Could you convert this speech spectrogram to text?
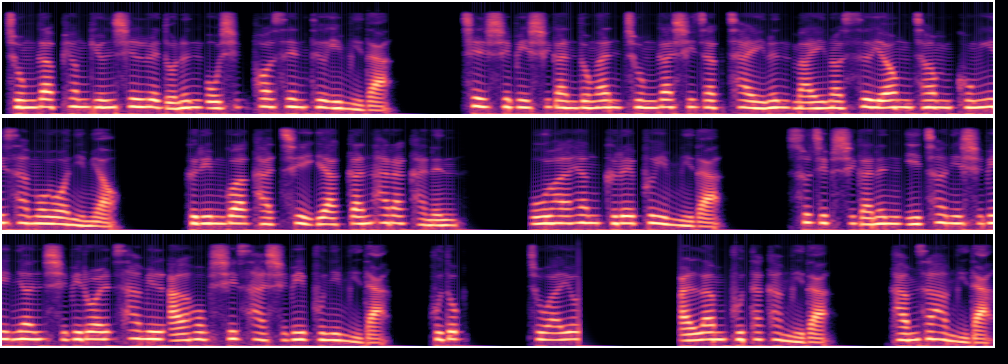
종가 평균 신뢰도는 50%입니다. 72시간 동안 종가 시작 차이는 마이너스 0.0235원이며 그림과 같이 약간 하락하는 우하향 그래프입니다. 수집 시간은 2022년 11월 3일 9시 42분입니다. 구독, 좋아요, 알람 부탁합니다. 감사합니다.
